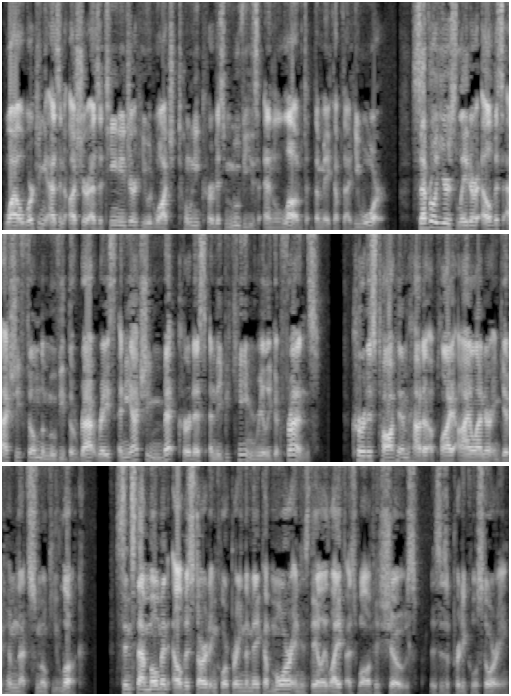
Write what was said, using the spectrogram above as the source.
While working as an usher as a teenager, he would watch Tony Curtis movies and loved the makeup that he wore. Several years later, Elvis actually filmed the movie The Rat Race and he actually met Curtis and they became really good friends. Curtis taught him how to apply eyeliner and give him that smoky look. Since that moment, Elvis started incorporating the makeup more in his daily life as well as his shows. This is a pretty cool story.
